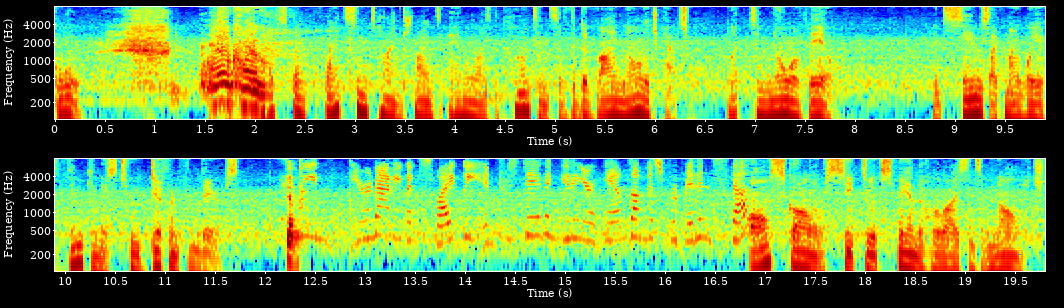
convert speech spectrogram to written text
goal? No clue. I've spent quite some time trying to analyze the contents of the divine knowledge capsule, but to no avail. It seems like my way of thinking is too different from theirs. Yep. I mean, you're not even slightly interested in getting your hands on this forbidden stuff? All scholars seek to expand the horizons of knowledge,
